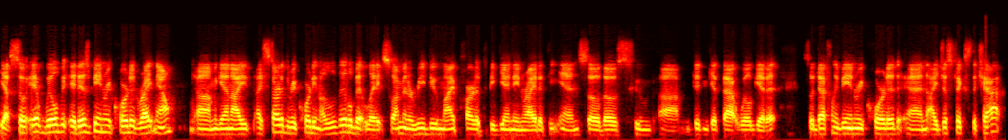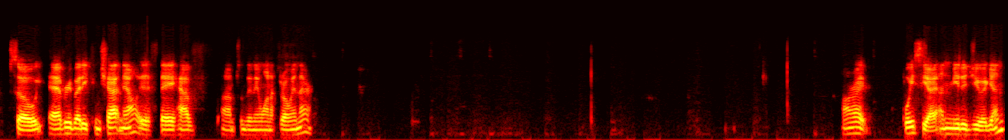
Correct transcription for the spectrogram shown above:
Yes, so it will be, it is being recorded right now. Um, again, I, I started the recording a little bit late, so I'm gonna redo my part at the beginning right at the end. So those who um, didn't get that will get it. So definitely being recorded and I just fixed the chat. So everybody can chat now if they have um, something they wanna throw in there. All right, Boise, I unmuted you again.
